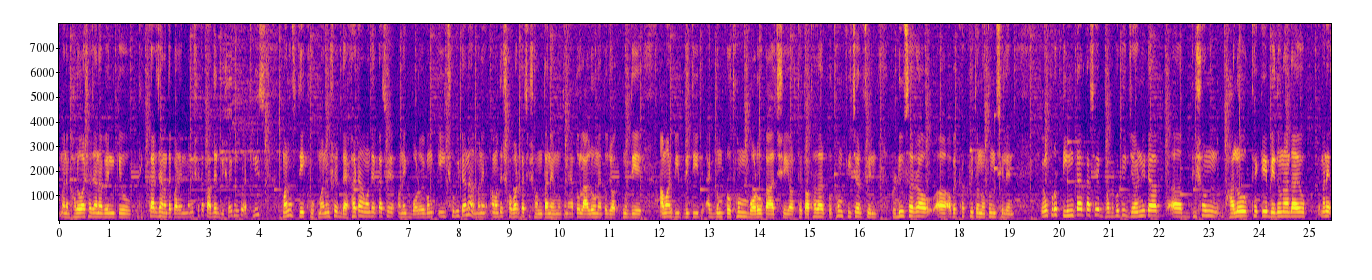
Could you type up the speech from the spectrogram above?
মানে ভালোবাসা জানাবেন, কেউ ধিক্কার জানাতে পারেন মানে সেটা তাদের বিষয়, কিন্তু অ্যাটলিস্ট মানুষ দেখুক। মানুষের দেখাটা আমাদের কাছে অনেক বড় এবং এই ছবিটা না মানে আমাদের সবার কাছে সন্তানের মতন, এত লালন, এত যত্ন দিয়ে আমার বিবৃতির একদম প্রথম বড় কাজ সেই অর্থে তথাধার প্রথম ফিচার ফিল্ম প্রডিউসাররাও অপেক্ষাকৃত নতুন ছিলেন। এবং পুরো টিমটার কাছে ভটভটির জার্নিটা ভীষণ ভালো থেকে বেদনাদায়ক মানে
